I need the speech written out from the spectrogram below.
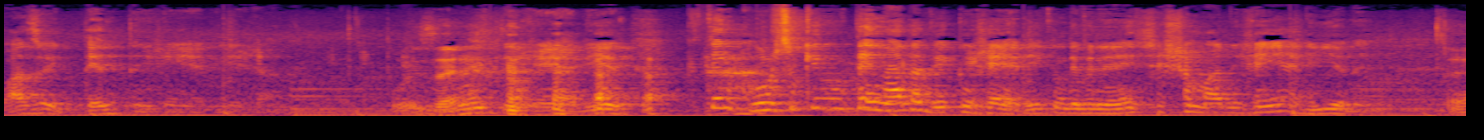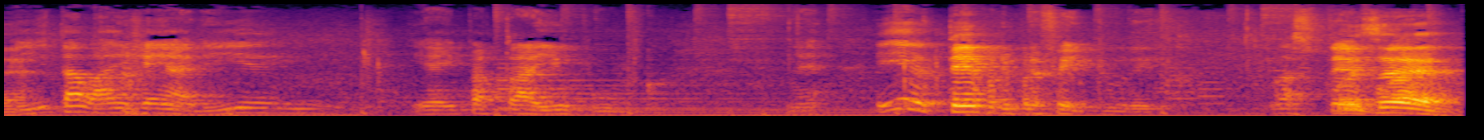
quase 80 engenharia já. Pois é. Muita engenharia. tem curso que não tem nada a ver com engenharia, que não deveria nem ser chamado de engenharia, né? É. E tá lá engenharia e e aí para atrair o público. Né? E o tempo de prefeitura aí? Nosso tempo, pois é,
